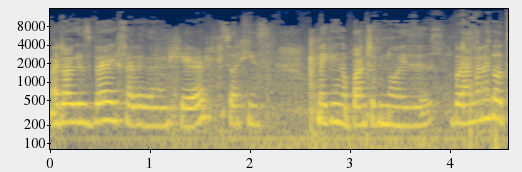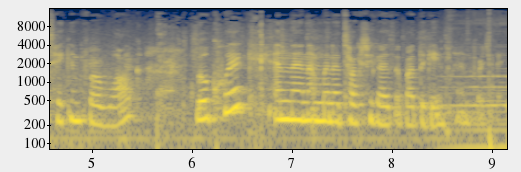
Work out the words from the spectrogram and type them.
my dog is very excited that I'm here. So he's making a bunch of noises. But I'm gonna go take him for a walk real quick and then I'm gonna talk to you guys about the game plan for today.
